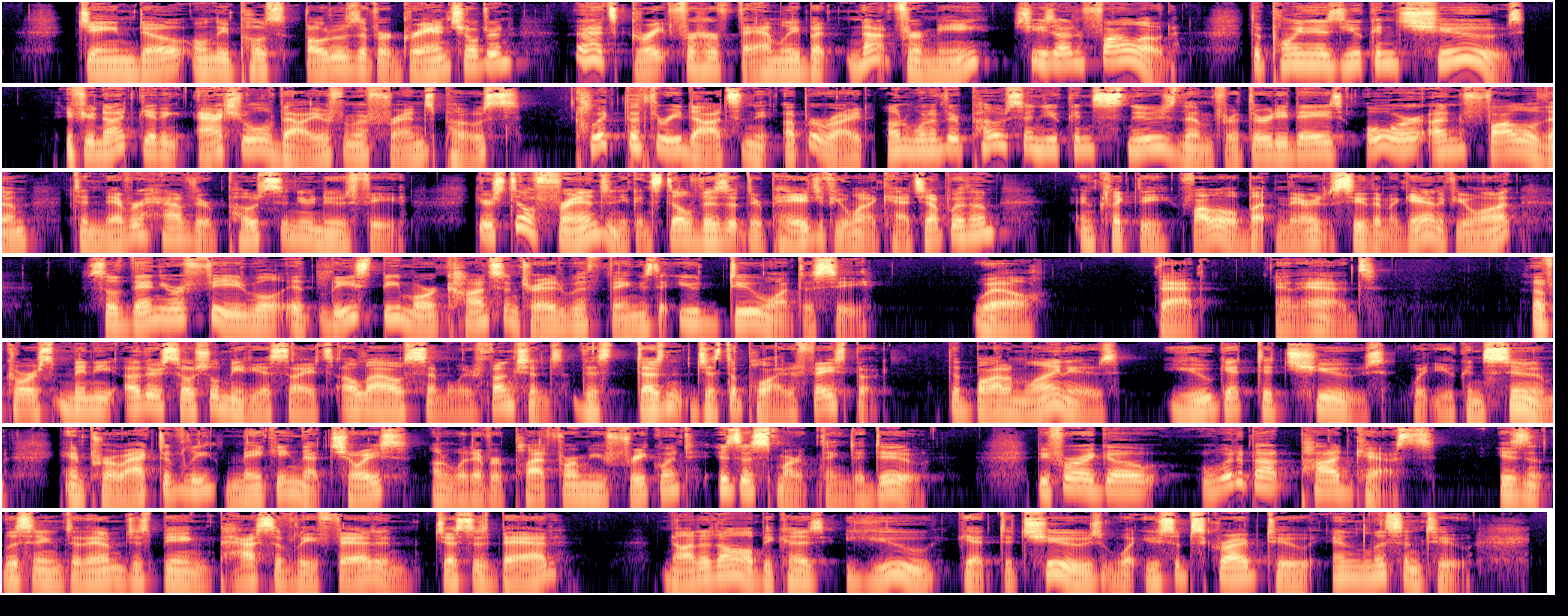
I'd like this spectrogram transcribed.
Jane Doe only posts photos of her grandchildren. That's great for her family, but not for me. She's unfollowed. The point is, you can choose. If you're not getting actual value from a friend's posts, Click the three dots in the upper right on one of their posts and you can snooze them for 30 days or unfollow them to never have their posts in your newsfeed. You're still friends and you can still visit their page if you want to catch up with them and click the follow button there to see them again if you want. So then your feed will at least be more concentrated with things that you do want to see. Well, that and ads. Of course, many other social media sites allow similar functions. This doesn't just apply to Facebook. The bottom line is you get to choose what you consume, and proactively making that choice on whatever platform you frequent is a smart thing to do. Before I go, what about podcasts? Isn't listening to them just being passively fed and just as bad? Not at all, because you get to choose what you subscribe to and listen to.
